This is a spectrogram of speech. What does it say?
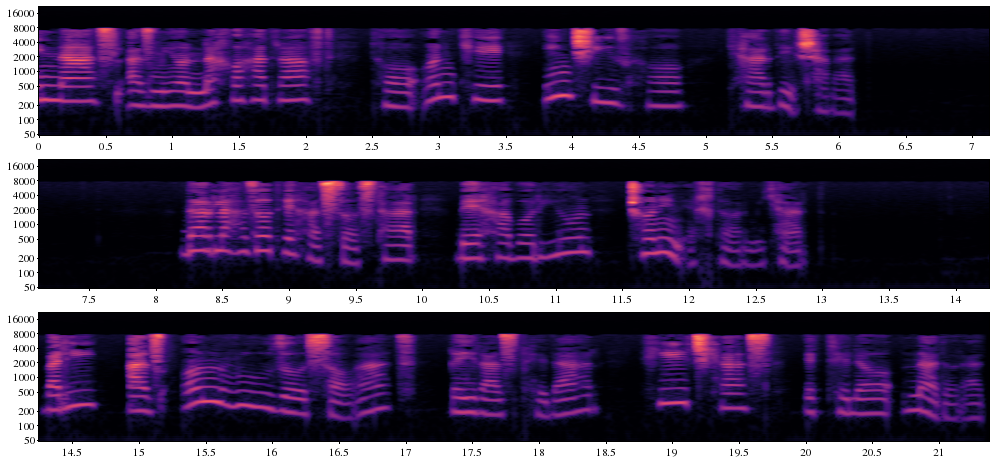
این نسل از میان نخواهد رفت تا آنکه این چیزها کرده شود. در لحظات حساستر به هواریون چنین اختار می کرد. ولی از آن روز و ساعت غیر از پدر هیچ کس اطلاع ندارد.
